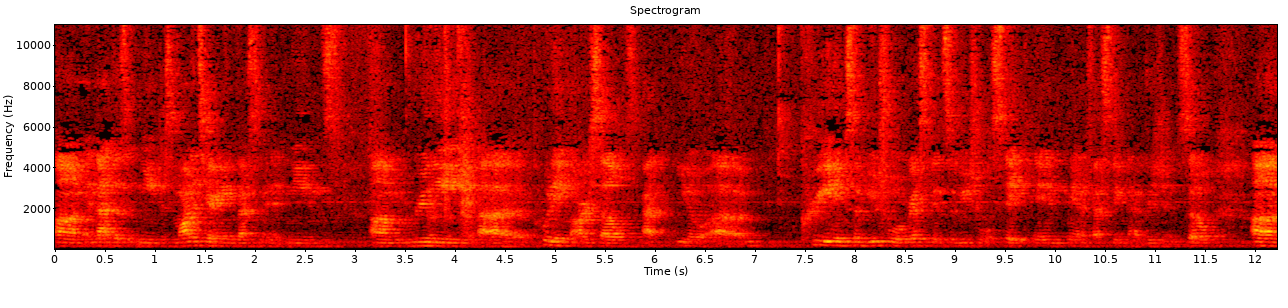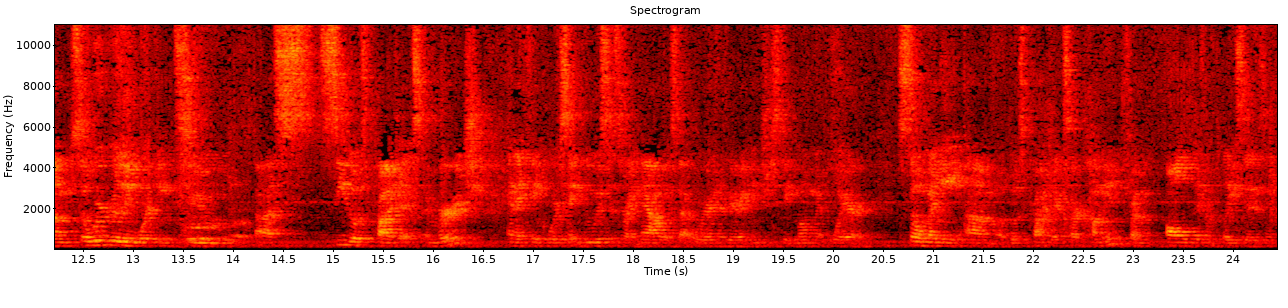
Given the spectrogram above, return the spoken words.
Um, and that doesn't mean just monetary investment. Um, really uh, putting ourselves at, you know, um, creating some mutual risk and some mutual stake in manifesting that vision. So, um, so we're really working to uh, see those projects emerge. And I think where St. Louis is right now is that we're in a very interesting moment where so many um, of those projects are coming from all different places. And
